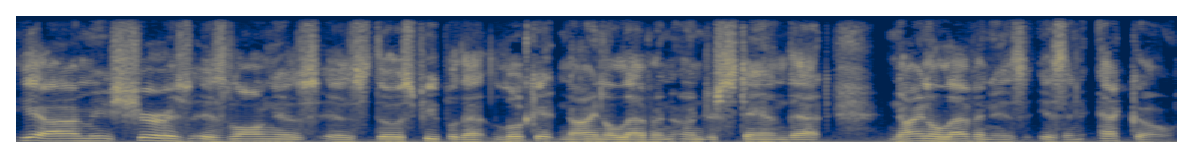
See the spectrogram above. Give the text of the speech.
yeah, I mean, sure, as, as long as, as those people that look at 9 11 understand that 9 11 is, is an echo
